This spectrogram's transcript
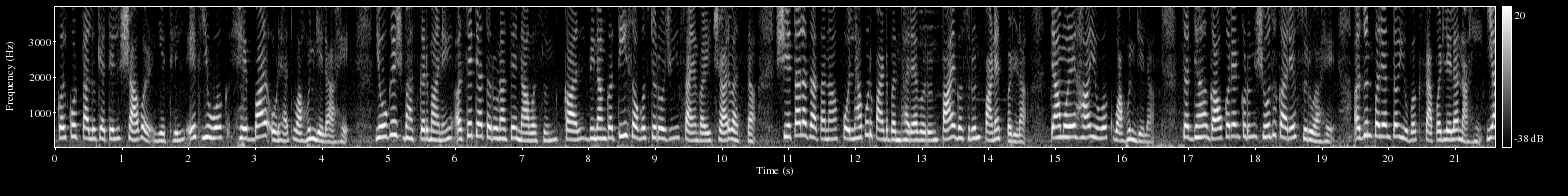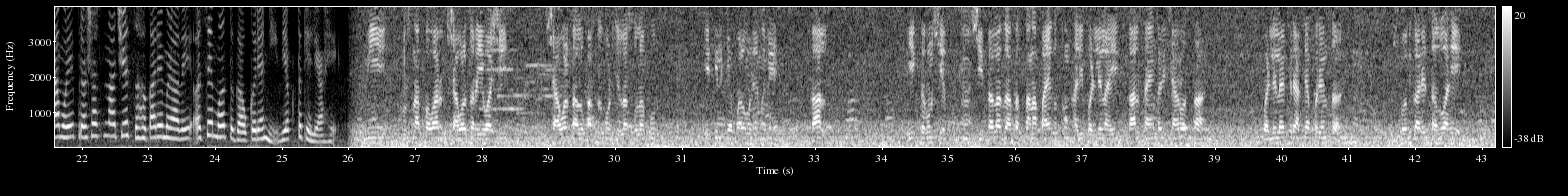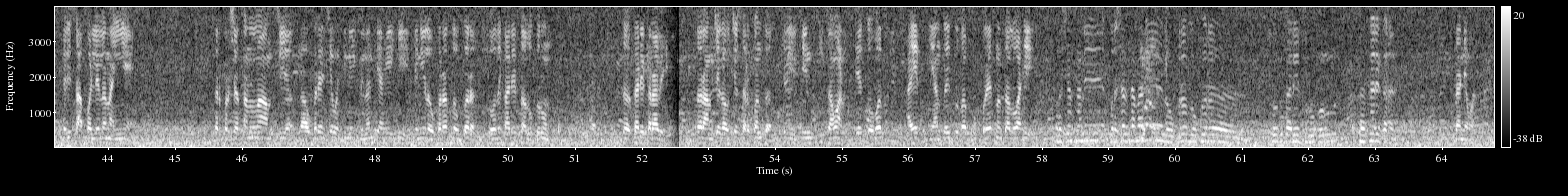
अक्कलकोट तालुक्यातील शावळ येथील एक युवक हेब्बाळ ओढ्यात वाहून गेला आहे. योगेश भास्कर माने असे त्या तरुणाचे नाव असून काल दिनांक तीस ऑगस्ट रोजी सायंकाळी चार वाजता शेताला जाताना कोल्हापूर पाटबंधाऱ्यावरून पाय घसरून पाण्यात पडला. त्यामुळे हा युवक वाहून गेला. सध्या गावकऱ्यांकडून शोधकार्य सुरू आहे. अजूनपर्यंत युवक सापडलेला नाही. यामुळे प्रशासनाचे सहकार्य मिळावे असे मत गावकऱ्यांनी व्यक्त केले आहे. मी कृष्णात पवार शावळचा रहिवासी. शावळ तालुका अक्कलकोट जिल्हा सोलापूर येथील हेपाळवड्यामध्ये काल एक तरुण शेत शेताला जात असताना पाय घसरून खाली पडलेला आहे. काल सायंकाळी चार वाजता पडलेला आहे तरी अद्यापर्यंत शोधकार्य चालू आहे तरी सापडलेला नाही आहे तर प्रशासनाला आमची गावकऱ्यांच्या वतीने एक विनंती आहे की त्यांनी लवकरात लवकर शोधकार्य चालू करून सहकार्य करावे. तर आमच्या गावचे सरपंच श्री नितीन चव्हाण हे सोबत आहेत. यांचाही सुद्धा खूप प्रयत्न चालू आहे. प्रशासनाने प्रशासनाने लवकरात लवकर शोधकार्य सुरू करून सहकार्य करावे. धन्यवाद.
